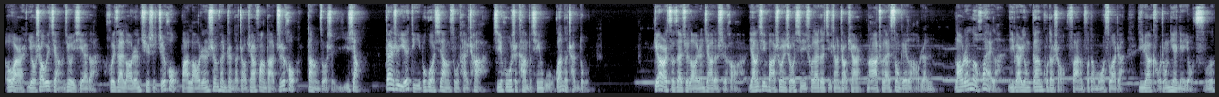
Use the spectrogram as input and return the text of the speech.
偶尔有稍微讲究一些的，会在老人去世之后，把老人身份证的照片放大之后当作是遗像，但是也抵不过像素太差，几乎是看不清五官的程度。第二次再去老人家的时候，杨欣把顺手洗出来的几张照片拿出来送给老人，老人乐坏了，一边用干枯的手反复的摩挲着，一边口中念念有词：“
